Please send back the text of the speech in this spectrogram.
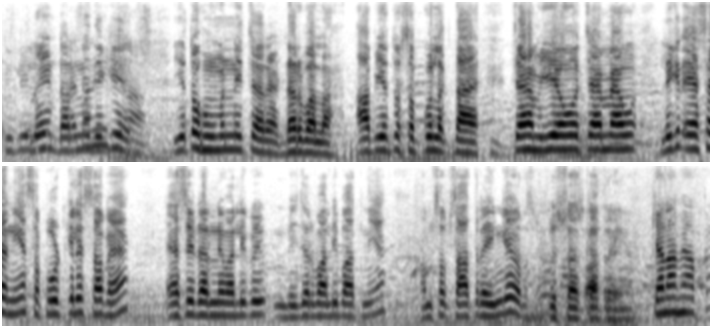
क्योंकि नहीं लोग डर नहीं है देखिए हाँ, ये तो ह्यूमन नेचर है डर वाला। आप ये तो सबको लगता है चाहे हम ये हों चाहे मैं हूँ लेकिन ऐसा नहीं है सपोर्ट के लिए सब हैं। ऐसे डरने वाली कोई मेजर वाली बात नहीं है। हम सब साथ रहेंगे और विश्वास करते रहेंगे। क्या नाम है आपका?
